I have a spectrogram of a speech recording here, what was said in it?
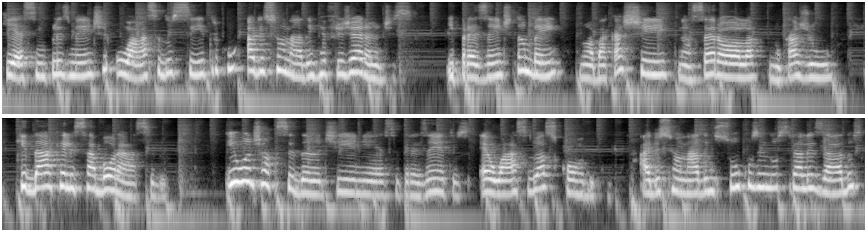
que é simplesmente o ácido cítrico adicionado em refrigerantes e presente também no abacaxi, na acerola, no caju, que dá aquele sabor ácido. E o antioxidante INS 300 é o ácido ascórbico, adicionado em sucos industrializados,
